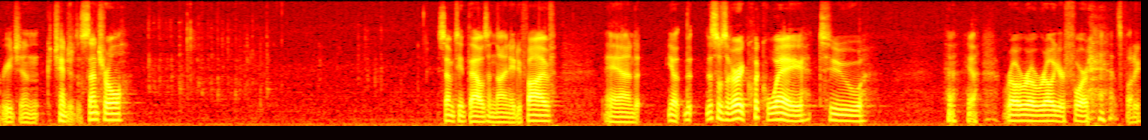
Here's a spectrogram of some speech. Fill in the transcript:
region, change it to central. 17,985. And you know, th- this was a very quick way to, yeah, row, row, row your fort. That's funny.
